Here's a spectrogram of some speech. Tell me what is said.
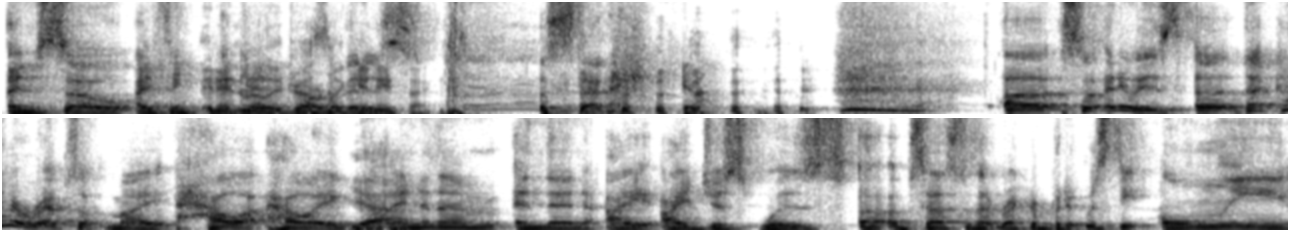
and so I think they didn't really dress like anything. Aesthetic, yeah. Uh, so, anyways, uh, that kind of wraps up my how how I got Yeah. into them, and then I I just was uh, obsessed with that record. But it was the only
